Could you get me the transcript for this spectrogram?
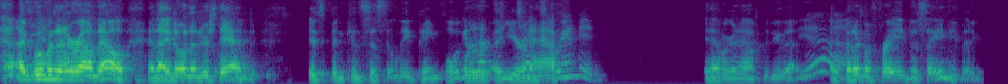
I'm moving it around now, and I don't understand. It's been consistently painful for a year and a half. brandon Yeah, we're gonna have to do that. yeah I- but I'm afraid to say anything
